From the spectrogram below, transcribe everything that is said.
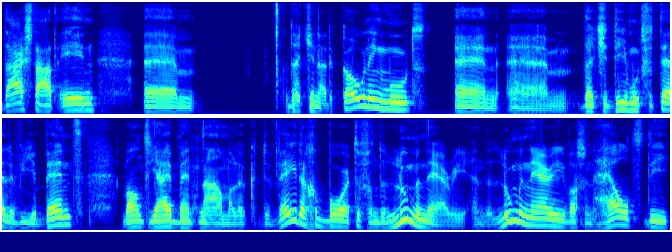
daar staat in um, dat je naar de koning moet. En um, dat je die moet vertellen wie je bent. Want jij bent namelijk de wedergeboorte van de Luminary. En de Luminary was een held die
